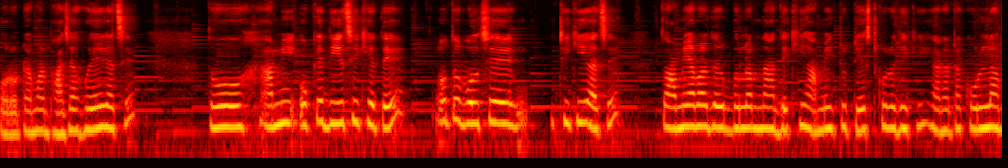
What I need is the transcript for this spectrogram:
পরোটা আমার ভাজা হয়ে গেছে। তো আমি ওকে দিয়েছি খেতে, ও তো বলছে ঠিকই আছে। তো আমি আবার বললাম, না, দেখি, আমি একটু টেস্ট করে দেখি, রান্নাটা করলাম।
